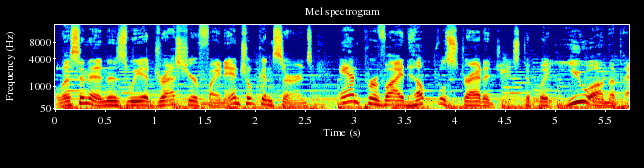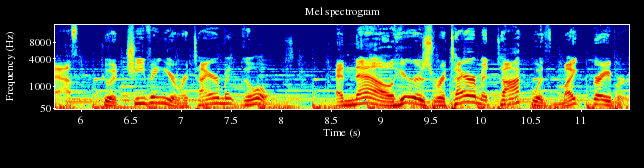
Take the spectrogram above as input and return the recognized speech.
Listen in as we address your financial concerns and provide helpful strategies to put you on the path to achieving your retirement goals. And now, here is Retirement Talk with Mike Graber.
